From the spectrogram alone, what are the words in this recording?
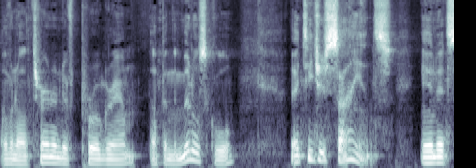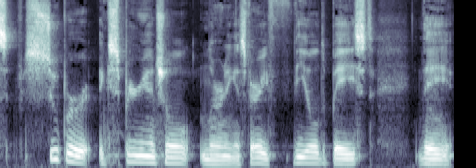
of an alternative program up in the middle school that teaches science, and it's super experiential learning. It's very field based. They,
